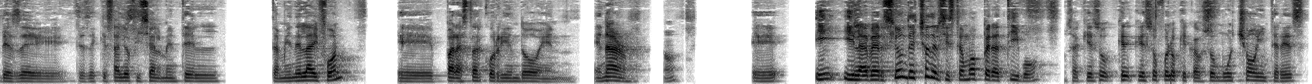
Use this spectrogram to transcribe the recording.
desde, desde que sale oficialmente el, también el iPhone, eh, para estar corriendo en, en ARM. ¿no? Eh, y, la versión, de hecho, del sistema operativo, o sea, que eso, que, eso fue lo que causó mucho interés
